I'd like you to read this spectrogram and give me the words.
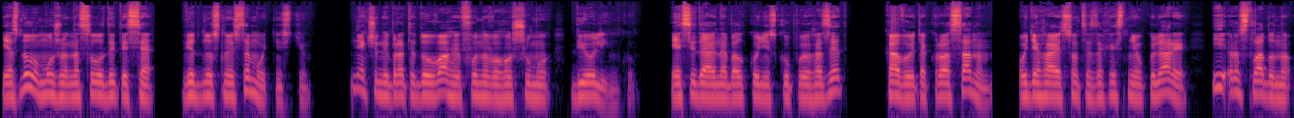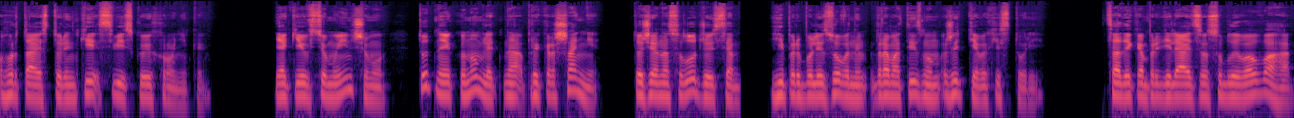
Я знову можу насолодитися відносною самотністю, якщо не брати до уваги фонового шуму біолінку. Я сідаю на балконі з купою газет, кавою та круасаном, одягаю сонцезахисні окуляри і розслаблено гортаю сторінки свійської хроніки. Як і у всьому іншому, тут не економлять на прикрашанні, тож я насолоджуюся гіперболізованим драматизмом життєвих історій. Цадикам приділяється особлива увага,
